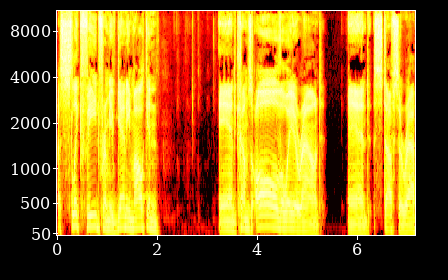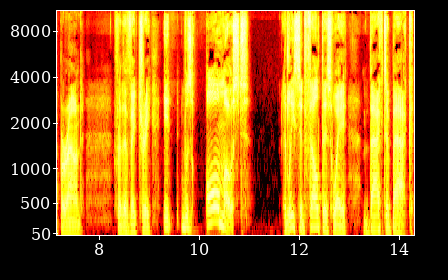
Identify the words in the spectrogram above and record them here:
a slick feed from Evgeny Malkin and comes all the way around and stuffs a wraparound for the victory. It was almost, at least it felt this way, back to back.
